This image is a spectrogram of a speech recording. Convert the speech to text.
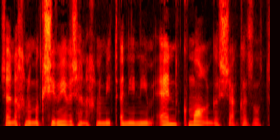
שאנחנו מקשיבים ושאנחנו מתעניינים. אין כמו הרגשה כזאת.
